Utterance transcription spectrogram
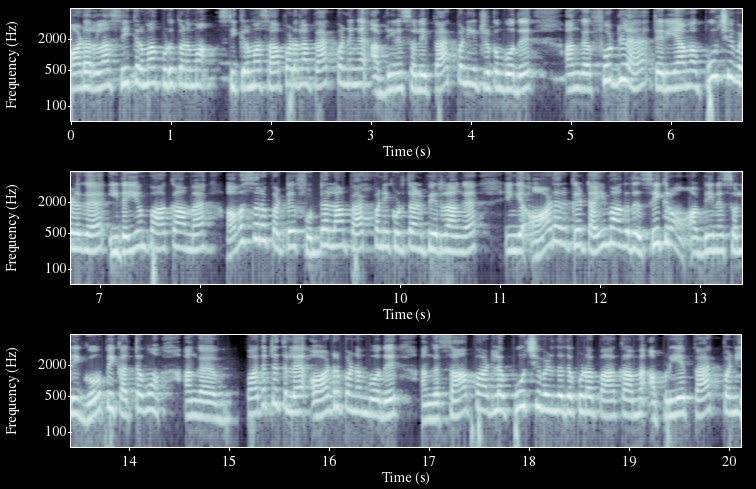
ஆர்டர்லாம் சீக்கிரமா கொடுக்கணுமா? சீக்கிரமா சாப்பாடெல்லாம் பேக் பண்ணுங்க அப்படின்னு சொல்லி பேக் பண்ணிட்டு இருக்கும்போது அங்க ஃபுட்ல தெரியாம பூச்சி விழுக இதையும் பார்க்காம அவசரப்பட்டு ஃபுட்டெல்லாம் பேக் பண்ணி கொடுத்து அனுப்பிடுறாங்க. இங்க ஆர்டருக்கு டைம் ஆகுது சீக்கிரம் அப்படின்னு சொல்லி கோபி கத்தவும் அங்க பதட்டத்துல ஆர்டர் பண்ணும்போது அங்க சாப்பாடுல பூச்சி விழுந்ததை கூட பார்க்காம அப்படியே பேக் பண்ணி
